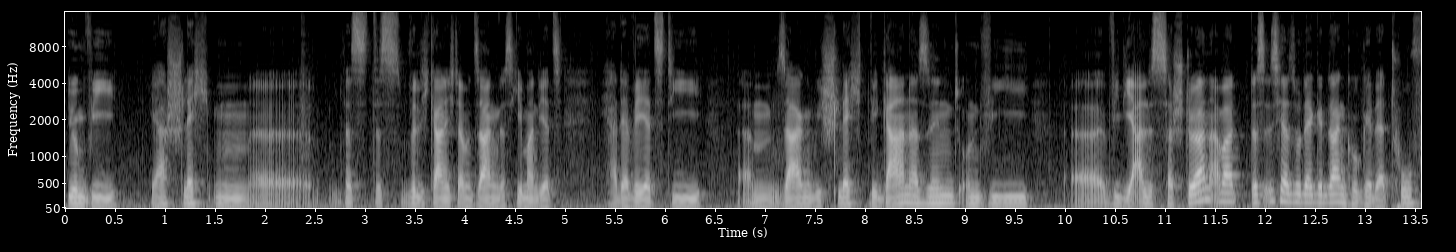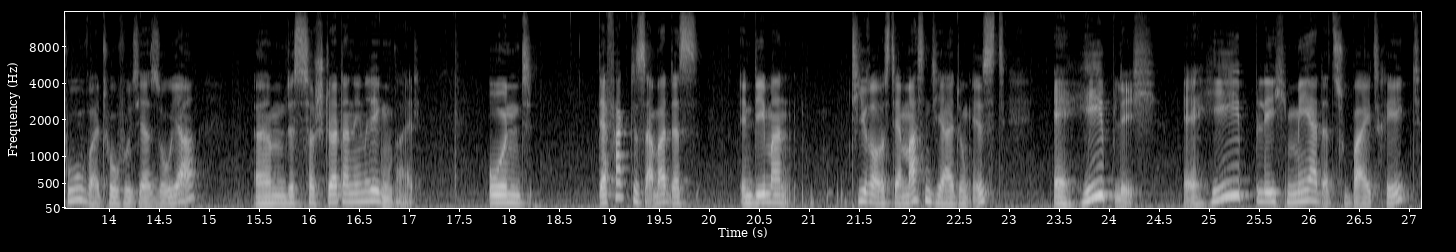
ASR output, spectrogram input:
irgendwie ja schlechten, äh, das, das will ich gar nicht damit sagen, dass jemand jetzt, ja, der will jetzt die ähm, sagen, wie schlecht Veganer sind und wie äh, wie die alles zerstören, aber das ist ja so der Gedanke, okay, der Tofu, weil Tofu ist ja Soja, ähm, das zerstört dann den Regenwald. Und der Fakt ist aber, dass indem man Tiere aus der Massentierhaltung isst, erheblich, erheblich mehr dazu beiträgt,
